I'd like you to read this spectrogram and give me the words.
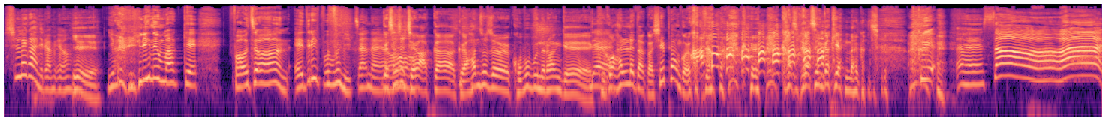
실례가 아니라면 예 예. 열린 음악회 버전 애드립 부분 있잖아요. 그러니까 사실 제가 아까 그 한 소절 그 부분을 한게 네. 그거 할래다가 실패한 거였거든요. 그 가사가 생각이 안 나가지고. 그 에싸 아,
